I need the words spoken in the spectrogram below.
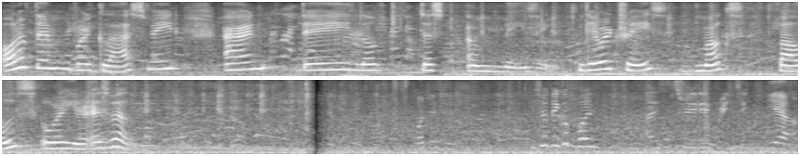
All of them were glass made and they looked just amazing. There were trays, mugs, bowls over here as well. What is this? So they could burn. It's 3D printing. Yeah.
